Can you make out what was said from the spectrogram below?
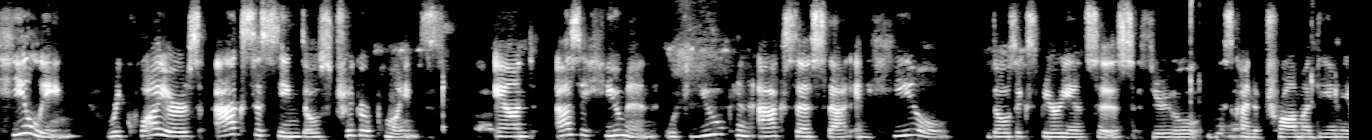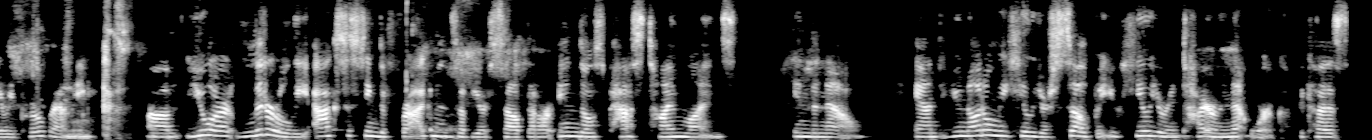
healing requires accessing those trigger points. And as a human, if you can access that and heal those experiences through this kind of trauma DNA reprogramming, um, you are literally accessing the fragments of yourself that are in those past timelines in the now and you not only heal yourself but you heal your entire network because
